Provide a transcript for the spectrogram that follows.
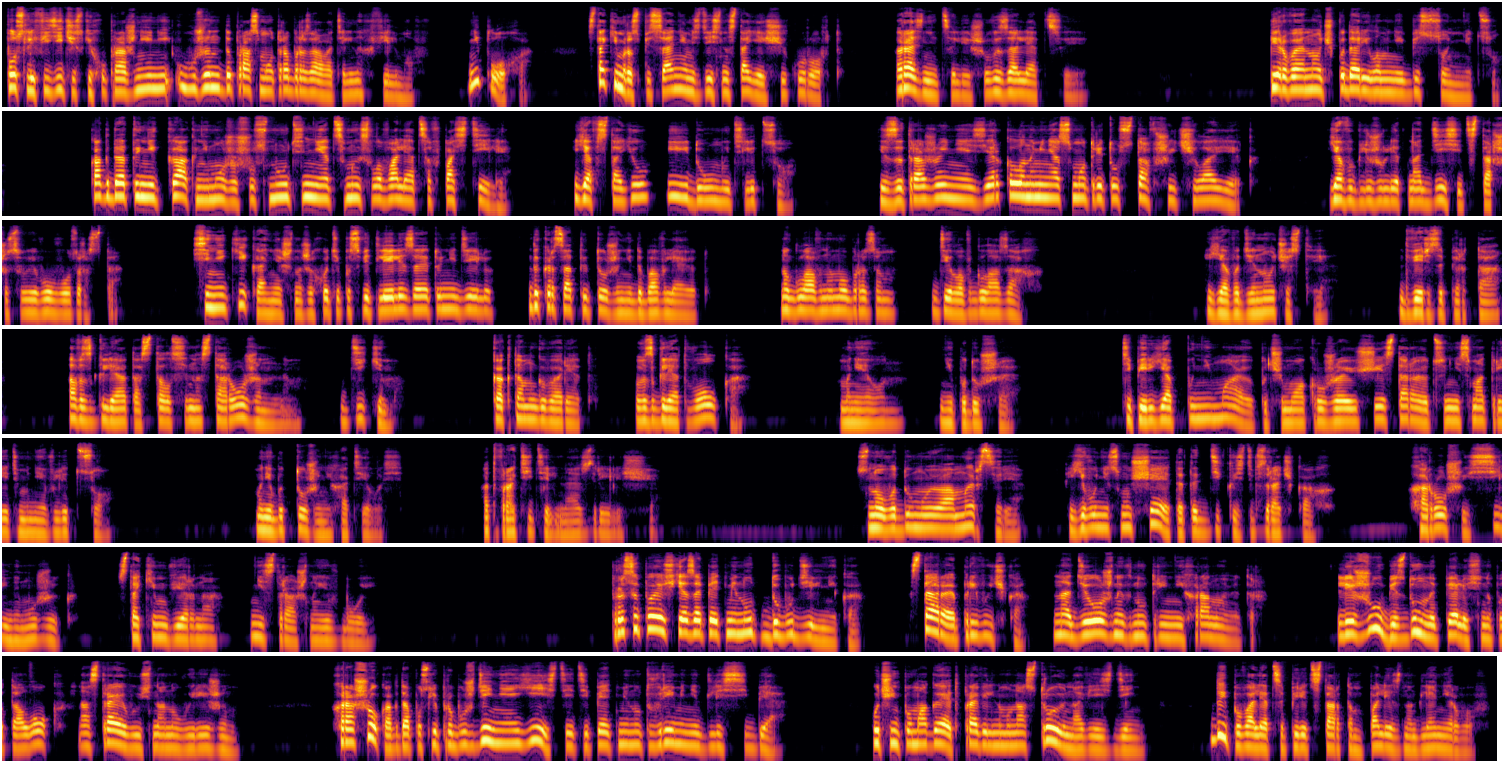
После физических упражнений ужин до просмотра образовательных фильмов. Неплохо. С таким расписанием здесь настоящий курорт. Разница лишь в изоляции. Первая ночь подарила мне бессонницу. Когда ты никак не можешь уснуть, нет смысла валяться в постели. Я встаю и иду умыть лицо. Из отражения зеркала на меня смотрит уставший человек. Я выгляжу лет на десять старше своего возраста. Синяки, конечно же, хоть и посветлели за эту неделю, да красоты тоже не добавляют. Но главным образом дело в глазах. Я в одиночестве. Дверь заперта. а взгляд остался настороженным, диким. Как там говорят, взгляд волка. Мне он не по душе. Теперь я понимаю, почему окружающие стараются не смотреть мне в лицо. Мне бы тоже не хотелось. Отвратительное зрелище. Снова думаю о Мерсере. Его не смущает эта дикость в зрачках. Хороший, сильный мужик. С таким, верно, не страшно и в бой. Просыпаюсь я за пять минут до будильника. Старая привычка, надежный внутренний хронометр. Лежу, бездумно пялюсь на потолок, настраиваюсь на новый режим. Хорошо, когда после пробуждения есть эти пять минут времени для себя. Очень помогает правильному настрою на весь день. Да и поваляться перед стартом полезно для нервов.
